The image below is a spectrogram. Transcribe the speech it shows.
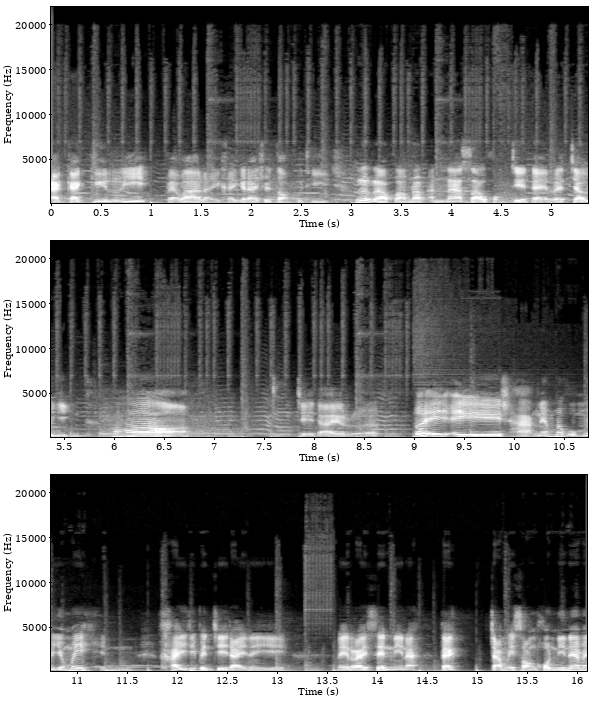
อากากิริ แปลว่าอะไร ใครก็ได้ช่วยตอบกูที เรื่องราวความรักอันน่าเศร้าของเจไดและเจ้าหญิงอ๋อ เจไดเหรอเอ้ยไอไอฉากเนี้ยมันผมยังไม่เห็นใครที่เป็นเจไดในในไรเส้นนี้นะ แต่จำไอสองคนนี้ได้ไหม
